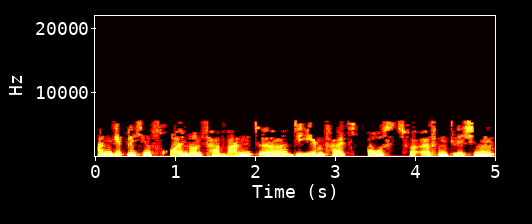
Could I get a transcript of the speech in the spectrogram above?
Angebliche Freunde und Verwandte, die ebenfalls Posts veröffentlichen,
